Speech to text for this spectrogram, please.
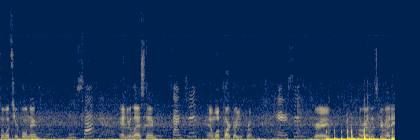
so what's your full name Musa and your last name? Sanchez And what park are you from? Harrison Great. All right, let's get ready.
